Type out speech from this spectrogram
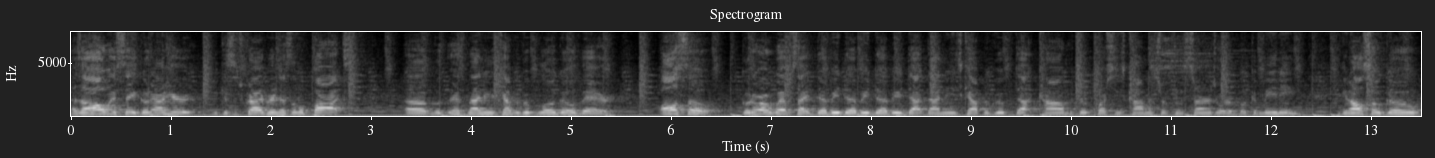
As I always say, go down here. You can subscribe here in this little box. Uh, has Nine Innings Capital Group logo there. Also, go to our website, www.9inningscapitalgroup.com with your questions, comments, or concerns, or to book a meeting. You can also go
